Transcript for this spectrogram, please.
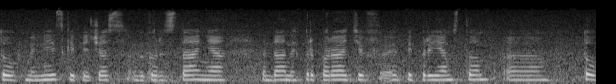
ТОВ Хмельницький під час використання даних препаратів підприємством ТОВ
